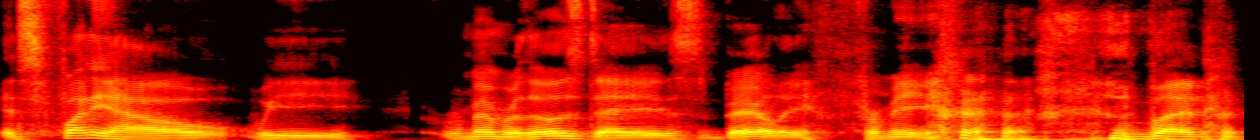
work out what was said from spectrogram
it's funny how we, remember those days barely for me but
